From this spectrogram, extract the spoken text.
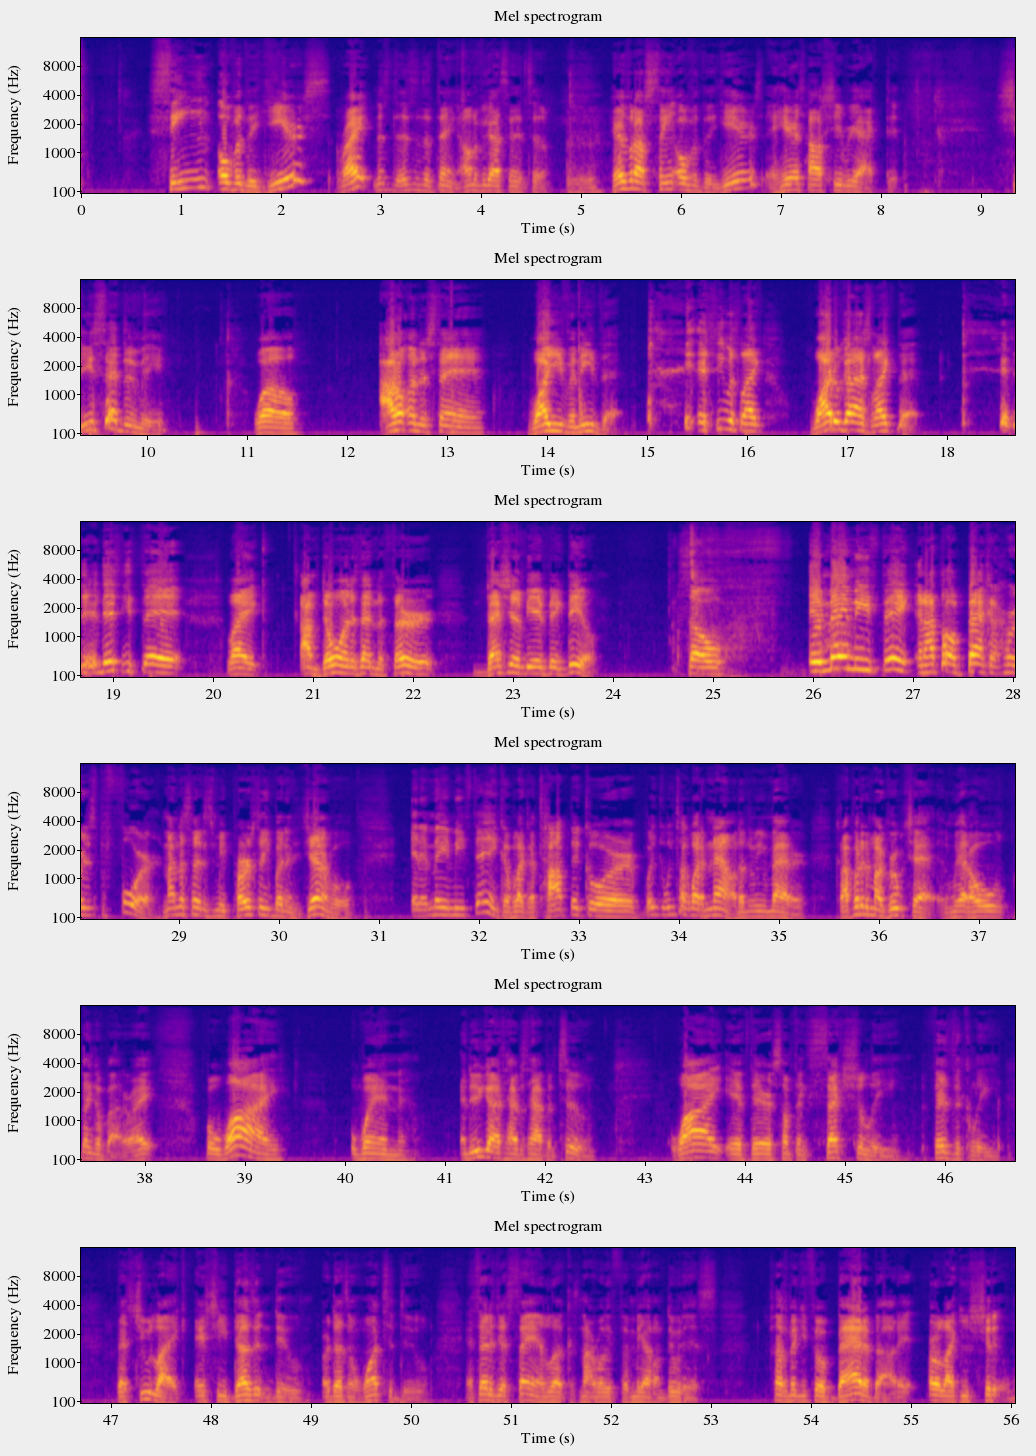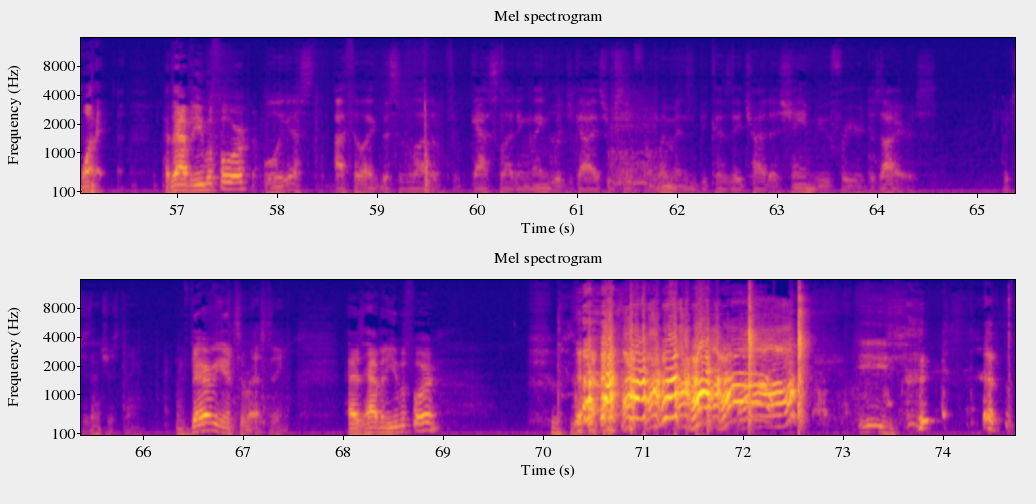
seen over the years, right? This this is the thing. I don't know if you guys seen it too. Mm-hmm. Here's what I've seen over the years, and here's how she reacted. She said to me, "Well, I don't understand why you even need that." and she was like, "Why do guys like that?" and then she said, "Like I'm doing this, that, and the third. That shouldn't be a big deal." So it made me think, and I thought back and I heard this before, not necessarily just me personally, but in general, and it made me think of like a topic or we, talk about it now. It doesn't even matter. 'Cause I put it in my group chat and we had a whole thing about it, right? But why, when, and do you guys have this happen too? Why, if there's something sexually, physically that you like and she doesn't do or doesn't want to do, instead of just saying, "Look, it's not really for me. I don't do this," tries to make you feel bad about it or like you shouldn't want it. Has that happened to you before? Well, yes, I feel like this is a lot of gaslighting language guys receive from women because they try to shame you for your desires, which is interesting. Very interesting. Has it happened to you before?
